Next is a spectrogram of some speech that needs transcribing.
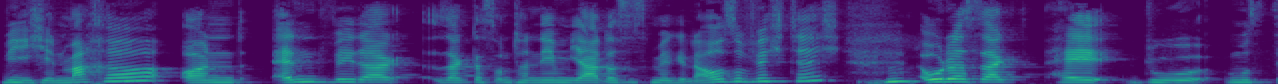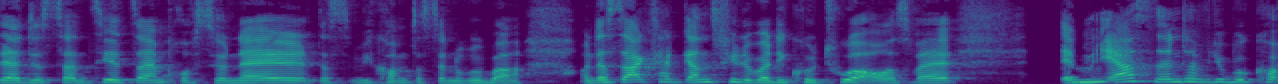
wie ich ihn mache. Und entweder sagt das Unternehmen, ja, das ist mir genauso wichtig, mhm. oder es sagt, hey, du musst sehr distanziert sein, professionell, das, wie kommt das denn rüber? Und das sagt halt ganz viel über die Kultur aus, weil im mhm. ersten Interview beko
